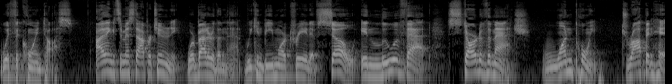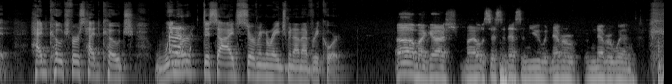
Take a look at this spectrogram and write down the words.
with the coin toss. I think it's a missed opportunity. We're better than that. We can be more creative. So, in lieu of that, start of the match, one point drop and hit. Head coach versus head coach. Winner ah. decides serving arrangement on every court. Oh my gosh, my old assistant SMU would never, never win.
